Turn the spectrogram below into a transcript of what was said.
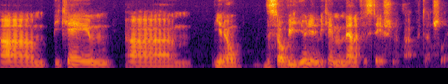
um, became, um, you know, the Soviet Union became a manifestation of that potentially.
